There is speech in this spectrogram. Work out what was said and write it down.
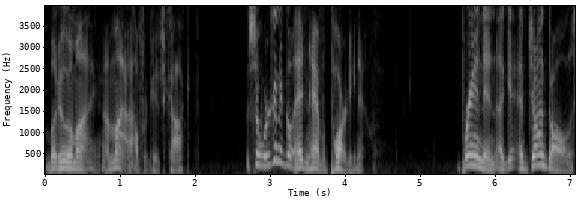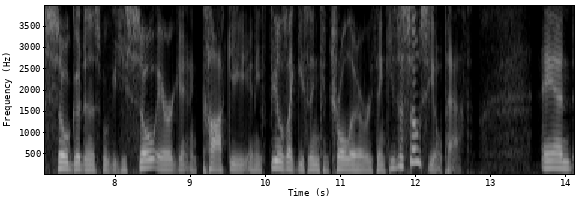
But who am I? I'm not Alfred Hitchcock. So we're going to go ahead and have a party now. Brandon, again, John Dall is so good in this movie. He's so arrogant and cocky, and he feels like he's in control of everything. He's a sociopath. And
